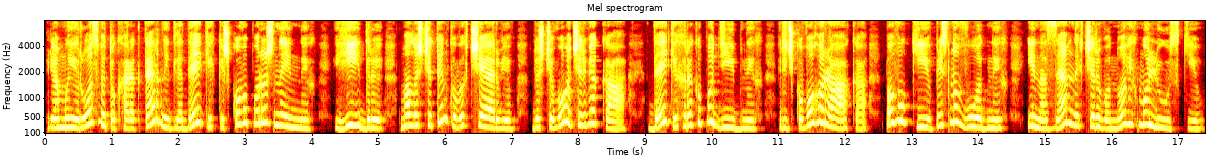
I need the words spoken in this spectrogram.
Прямий розвиток характерний для деяких кишково-порожнинних, гідри, малощетинкових червів, дощового черв'яка, деяких ракоподібних, річкового рака, павуків, прісноводних і наземних червоногих молюсків,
